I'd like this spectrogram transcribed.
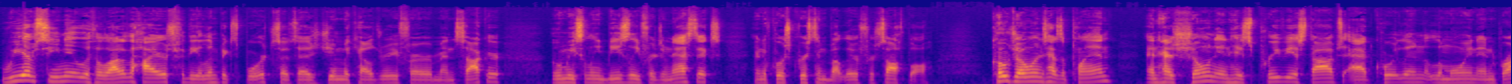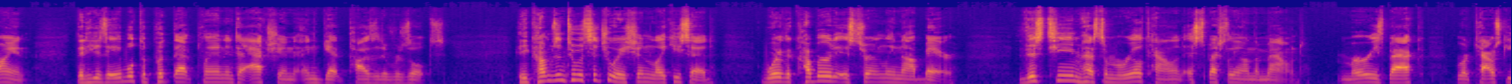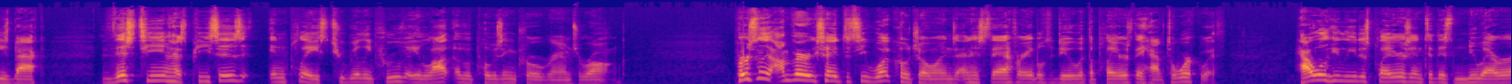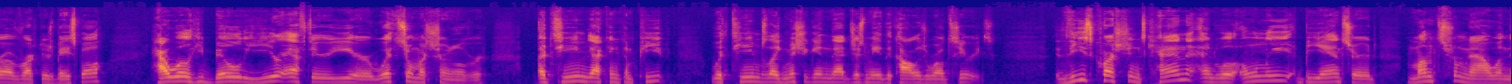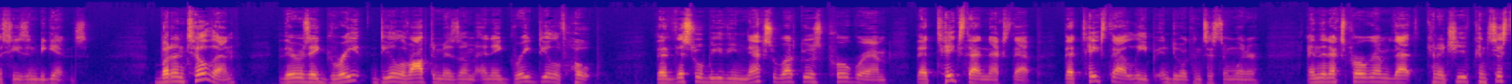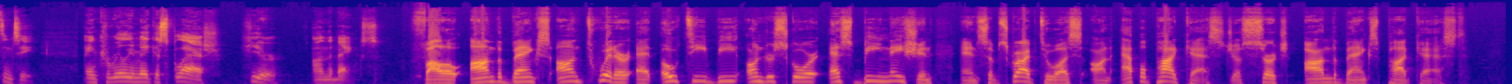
We have seen it with a lot of the hires for the Olympic sports, such as Jim McElderry for men's soccer, Umme Salim-Beasley for gymnastics, and of course Kristen Butler for softball. Coach Owens has a plan and has shown in his previous stops at Cortland, Le Moyne, and Bryant that he is able to put that plan into action and get positive results. He comes into a situation, like he said, where the cupboard is certainly not bare. This team has some real talent, especially on the mound. Murray's back, Rutkowski's back. This team has pieces in place to really prove a lot of opposing programs wrong. Personally, I'm very excited to see what Coach Owens and his staff are able to do with the players they have to work with. How will he lead his players into this new era of Rutgers baseball? How will he build year after year with so much turnover a team that can compete with teams like Michigan that just made the College World Series? These questions can and will only be answered months from now when the season begins. But until then, there is a great deal of optimism and a great deal of hope that this will be the next Rutgers program that takes that next step, that takes that leap into a consistent winner, and the next program that can achieve consistency and can really make a splash here on the banks. Follow On the Banks on Twitter at OTB underscore SB Nation and subscribe to us on Apple Podcasts. Just search On the Banks Podcast.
